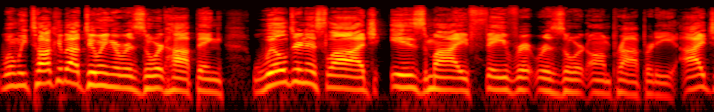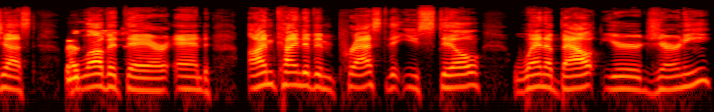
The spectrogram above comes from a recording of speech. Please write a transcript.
when we talk about doing a resort hopping, Wilderness Lodge is my favorite resort on property. I just That's... love it there. And I'm kind of impressed that you still went about your journey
